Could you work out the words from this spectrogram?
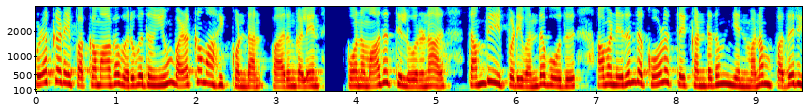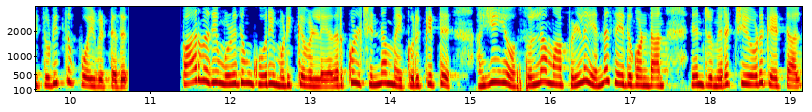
புழக்கடை பக்கமாக வருவதையும் வழக்கமாகிக் கொண்டான். பாருங்களேன் போன மாதத்தில் ஒரு நாள் தம்பி இப்படி வந்தபோது அவன் இருந்த கோலத்தை கண்டதும் என் மனம் பதறி துடித்துப் போய்விட்டது. பார்வதி முழுதும் கூறி முடிக்கவில்லை. அதற்குள் சின்னம்மை குறுக்கிட்டு ஐயையோ சொல்லம்மா பிள்ளை என்ன செய்து கொண்டான்? என்று மிரட்சியோடு கேட்டாள்.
